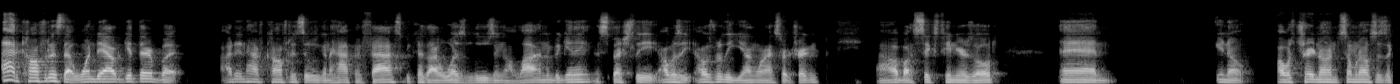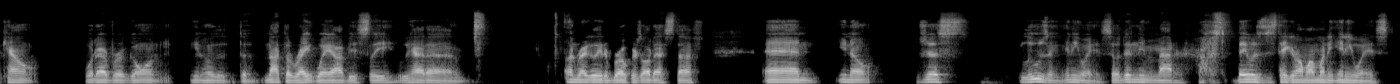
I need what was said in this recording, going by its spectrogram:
I had confidence that one day I would get there, but I didn't have confidence it was going to happen fast because I was losing a lot in the beginning. Especially, I was I was really young when I started trading, uh, about 16 years old, and you know I was trading on someone else's account, whatever, going you know the, the not the right way. Obviously, we had a uh, unregulated brokers, all that stuff, and you know just losing anyway. So it didn't even matter. Was, they was just taking all my money anyways.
